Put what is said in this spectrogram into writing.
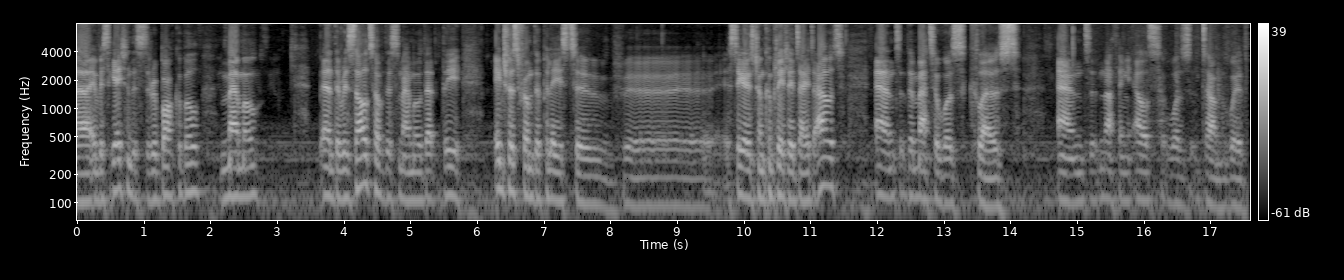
uh, investigation. This is a remarkable memo, and the results of this memo that the interest from the police to uh, Stig Engström completely died out, and the matter was closed, and nothing else was done with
